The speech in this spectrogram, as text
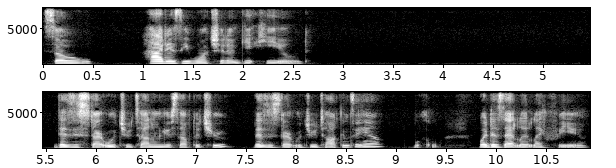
So how does he want you to get healed? Does it start with you telling yourself the truth? Does it start with you talking to him? What does that look like for you?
